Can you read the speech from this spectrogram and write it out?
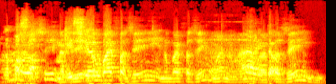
Ano passado. Sim, mas Esse ele ano... não vai fazer, não vai fazer em um ano, né? Não, vai então, fazer em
